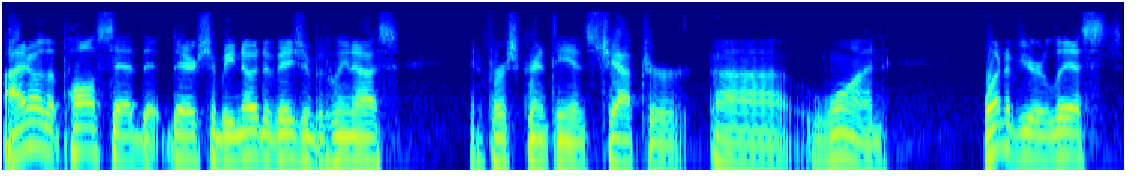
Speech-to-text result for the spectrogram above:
I know that Paul said that there should be no division between us in 1 Corinthians chapter uh, 1. One of your lists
